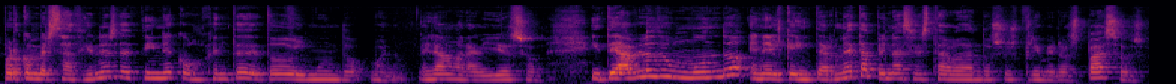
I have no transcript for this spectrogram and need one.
por conversaciones de cine con gente de todo el mundo. Bueno, era maravilloso. Y te hablo de un mundo en el que Internet apenas estaba dando sus primeros pasos.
